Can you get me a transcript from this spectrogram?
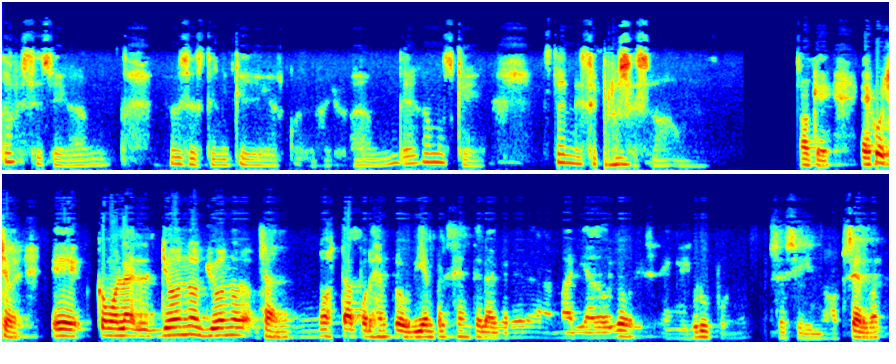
a veces llega, a veces tiene que llegar con ayuda. Digamos que está en ese proceso aún. Ok, escúchame, eh, como la, yo no, yo no, o sea, no está, por ejemplo, bien presente la guerrera María Dolores en el grupo, ¿no? No sé si nos observan.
